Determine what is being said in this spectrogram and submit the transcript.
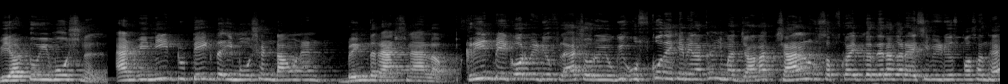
we are too emotional and we need to take the emotion down and bring the rational up screen पे एक और वीडियो फ्लैश हो रही होगी, उसको देखे बिना कहीं मत जाना। चैनल को सब्सक्राइब कर देना अगर ऐसी वीडियोस पसंद है।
